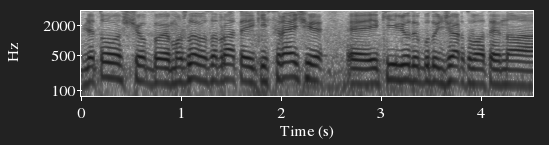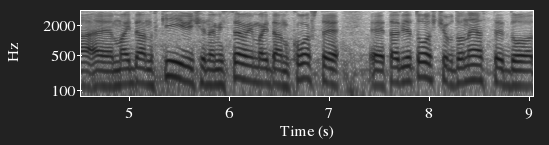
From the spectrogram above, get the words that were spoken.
для того, щоб можливо забрати якісь речі, які люди будуть жертвувати на майдан в Києві чи на місцевий майдан кошти, та для того, щоб донести до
